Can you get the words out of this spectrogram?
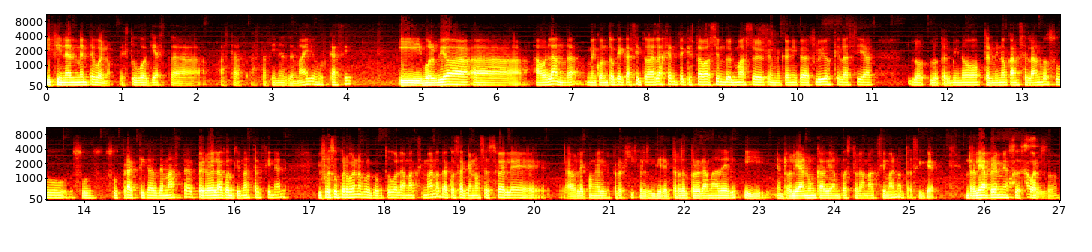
y finalmente, bueno, estuvo aquí hasta, hasta, hasta fines de mayo casi y volvió a, a, Holanda. Me contó que casi toda la gente que estaba haciendo el máster en mecánica de fluidos que él hacía lo, lo terminó, terminó cancelando su, sus prácticas de máster, pero él la continuó hasta el final y fue súper bueno porque obtuvo la máxima nota, cosa que no se suele. Hablé con el, el, director del programa de él y en realidad nunca habían puesto la máxima nota, así que en realidad premio su esfuerzo.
